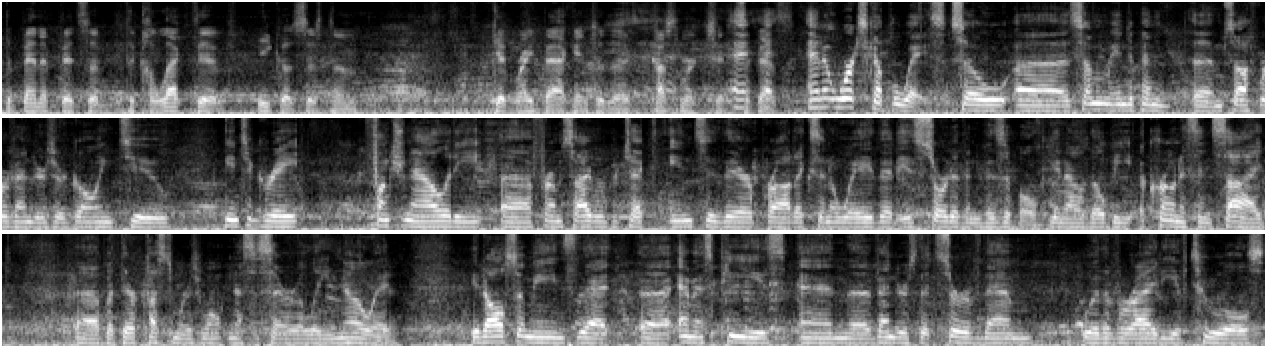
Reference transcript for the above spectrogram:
the benefits of the collective ecosystem get right back into the customer success. And, and it works a couple ways. So uh, some independent um, software vendors are going to integrate functionality uh, from Cyber Protect into their products in a way that is sort of invisible. You know, there'll be Acronis inside, uh, but their customers won't necessarily know it. It also means that uh, MSPs and the vendors that serve them with a variety of tools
